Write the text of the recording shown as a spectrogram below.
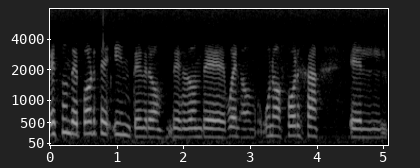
Es un deporte íntegro, desde donde, bueno, uno forja el,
